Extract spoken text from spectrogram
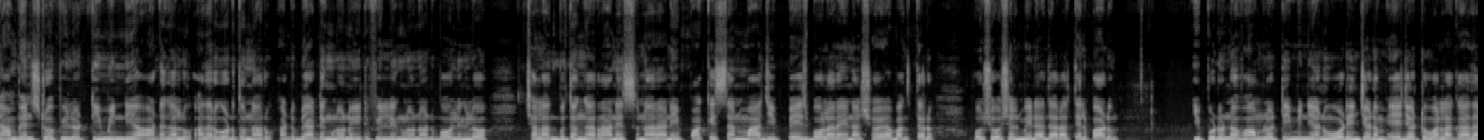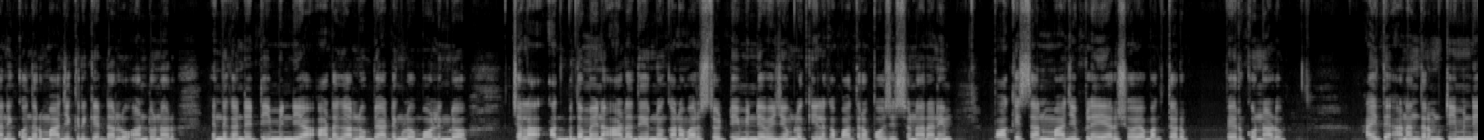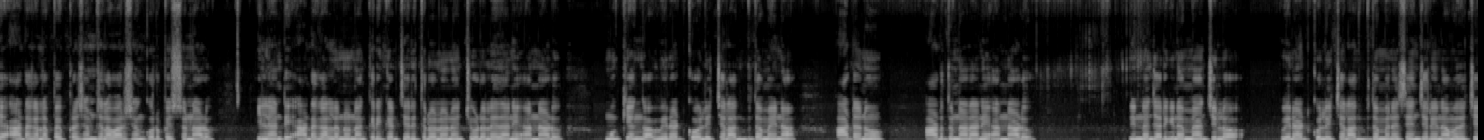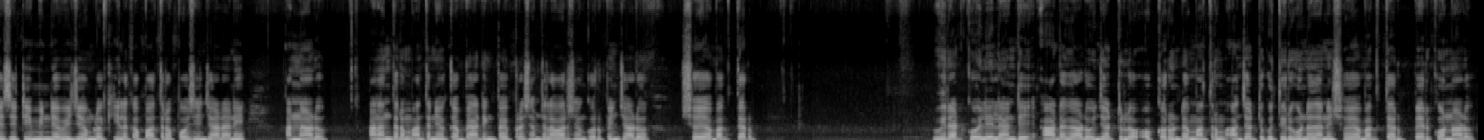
Champions ట్రోఫీలో team India ఆటగాళ్ళు అదరగొడుతున్నారు. అటు బ్యాటింగ్లోనూ, ఇటు ఫీల్డింగ్లోనూ, అటు బౌలింగ్లో చాలా అద్భుతంగా రాణిస్తున్నారని పాకిస్తాన్ మాజీ పేస్ బౌలర్ అయిన షోయాబ్ అఖ్తర్ ఓ సోషల్ మీడియా ద్వారా తెలిపాడు. ఇప్పుడున్న ఫామ్లో టీమిండియాను ఓడించడం ఏ జట్టు వల్ల కాదని కొందరు మాజీ క్రికెటర్లు అంటున్నారు. ఎందుకంటే టీమిండియా ఆటగాళ్ళు బ్యాటింగ్లో, బౌలింగ్లో చాలా అద్భుతమైన ఆటతీరును కనబరుస్తూ టీమిండియా విజయంలో కీలక పాత్ర పోషిస్తున్నారని పాకిస్తాన్ మాజీ ప్లేయర్ షోయబ్ అఖ్తర్ పేర్కొన్నాడు. అయితే అనంతరం టీమిండియా ఆటగాళ్ళపై ప్రశంసల వర్షం కురిపిస్తున్నాడు. ఇలాంటి ఆటగాళ్ళను నా క్రికెట్ చరిత్రలోనే చూడలేదని అన్నాడు. ముఖ్యంగా విరాట్ కోహ్లీ చాలా అద్భుతమైన ఆటను ఆడుతున్నాడని అన్నాడు. నిన్న జరిగిన మ్యాచ్లో విరాట్ కోహ్లీ చాలా అద్భుతమైన సెంచరీ నమోదు చేసి టీమిండియా విజయంలో కీలక పాత్ర పోషించాడని అన్నాడు. అనంతరం అతని యొక్క బ్యాటింగ్పై ప్రశంసల వర్షం కురిపించాడు షోయబ్ అఖ్తర్. విరాట్ కోహ్లీ లాంటి ఆటగాడు జట్టులో ఒక్కరుంటే మాత్రం ఆ జట్టుకు తిరుగుండదని షోయబ్ అఖ్తర్ పేర్కొన్నాడు.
